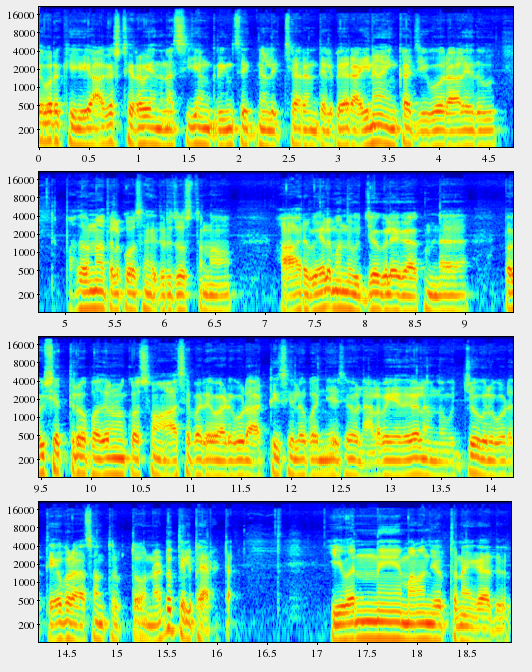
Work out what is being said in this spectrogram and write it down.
చివరికి ఆగస్టు ఇరవై ఎనిమిదిన సీఎం గ్రీన్ సిగ్నల్ ఇచ్చారని తెలిపారు. అయినా ఇంకా జీవో రాలేదు. పదోన్నతుల కోసం ఎదురు చూస్తున్నాం ఆరు వేల మంది ఉద్యోగులే కాకుండా భవిష్యత్తులో పదోన్నతుల కోసం ఆశపడేవాడు కూడా ఆర్టీసీలో పనిచేసే నలభై ఐదు వేల మంది ఉద్యోగులు కూడా తీవ్ర అసంతృప్తితో ఉన్నట్టు తెలిపారట. ఇవన్నీ మనం చెప్తున్నాయి కాదు.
